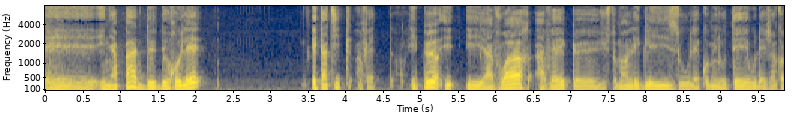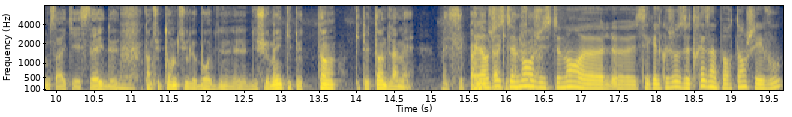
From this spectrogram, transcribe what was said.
Et il n'y a pas de, de relais étatique, en fait il peut y avoir avec euh, justement l'église ou les communautés ou des gens comme ça qui essayent de, mm. quand tu tombes sur le bord du, chemin, qui te tend, qui te tendent la main. Mais c'est pas Alors justement, justement, euh, c'est quelque chose de très important chez vous.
